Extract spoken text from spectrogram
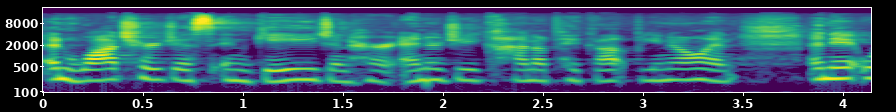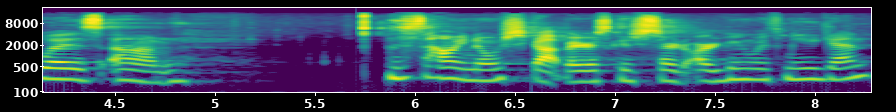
and watch her just engage and her energy kind of pick up, you know, and, and it was, um, this is how I know she got better is because she started arguing with me again,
